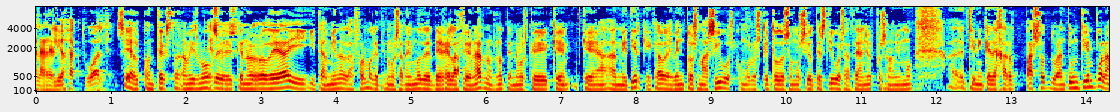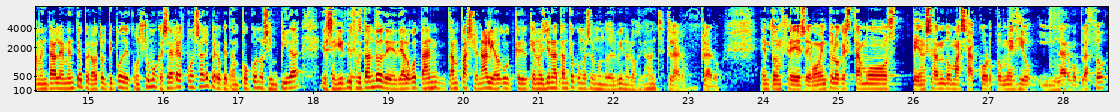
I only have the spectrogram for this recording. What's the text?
a la realidad actual. Sí, al contexto ahora mismo que, es. que nos rodea y, y también a la forma que tenemos ahora mismo de, de relacionarnos, ¿no? Tenemos que, que- que admitir que, claro, eventos masivos como los que todos hemos sido testigos hace años, pues ahora mismo eh, tienen que dejar paso durante un tiempo, lamentablemente, pero a otro tipo de consumo que sea responsable, pero que tampoco nos impida el seguir disfrutando de, de algo tan, tan pasional y algo que, que nos llena tanto como es el mundo del vino, lógicamente. Claro, claro. Entonces, de momento lo que estamos pensando más a corto, medio y largo plazo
